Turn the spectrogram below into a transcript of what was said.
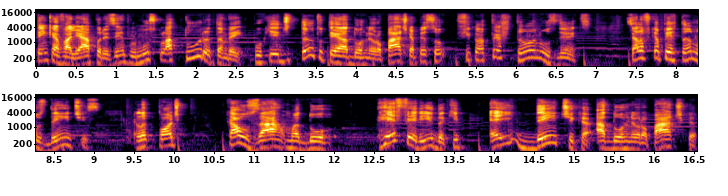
tem que avaliar, por exemplo, musculatura também, porque de tanto ter a dor neuropática, a pessoa fica apertando os dentes. Se ela fica apertando os dentes, ela pode causar uma dor referida que é idêntica à dor neuropática,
